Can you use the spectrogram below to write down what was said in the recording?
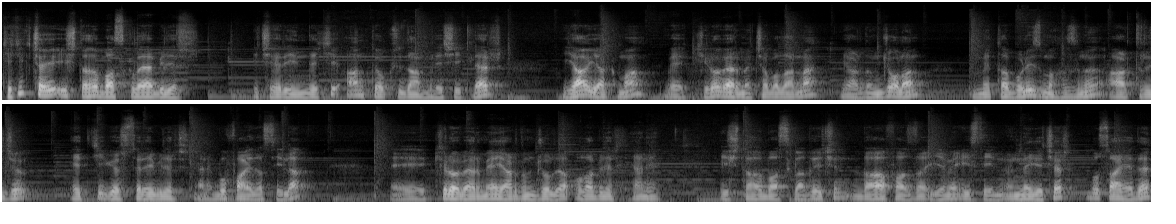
Kekik çayı iştahı baskılayabilir. İçeriğindeki antioksidan bileşikler yağ yakma ve kilo verme çabalarına yardımcı olan metabolizma hızını artırıcı etki gösterebilir. Yani bu faydasıyla e, kilo vermeye yardımcı ol- olabilir. Yani iştahı baskıladığı için daha fazla yeme isteğinin önüne geçer. Bu sayede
